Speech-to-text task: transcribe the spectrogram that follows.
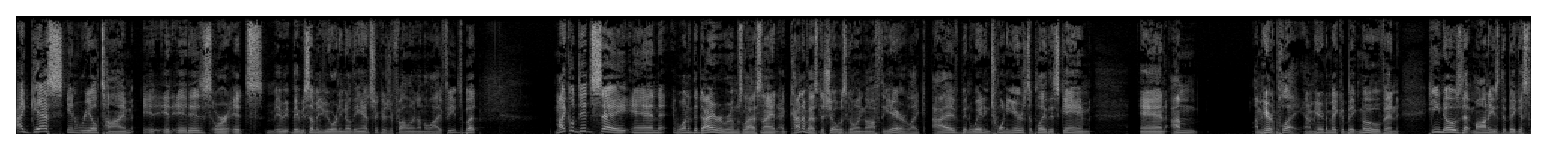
I guess in real time it, it, it is, or it's maybe maybe some of you already know the answer because you're following on the live feeds. But Michael did say in one of the diary rooms last night, uh, kind of as the show was going off the air, like I've been waiting 20 years to play this game, and I'm I'm here to play and I'm here to make a big move and he knows that Monte's the biggest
